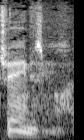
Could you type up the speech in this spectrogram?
James Bond.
